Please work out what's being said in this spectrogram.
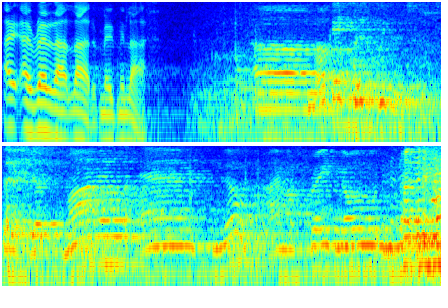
I, I read it out loud. It made me laugh. Um, okay, so this tweet says just smile and no, I'm afraid no, not anymore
